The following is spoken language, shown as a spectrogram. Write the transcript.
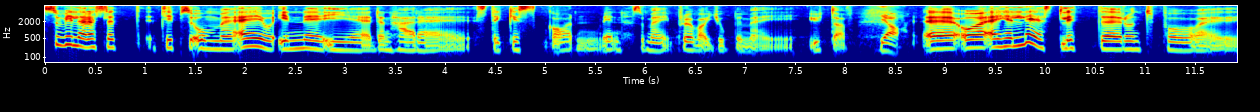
Så vil jeg rett og slett tipse om Jeg er jo inne i den her eh, strikkeskaden min, som jeg prøver å jobbe meg ut av. Ja. Eh, og jeg har lest litt eh, rundt på eh,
